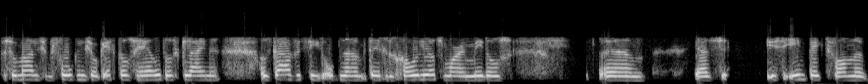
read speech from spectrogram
Somalische bevolking ook echt als held, als kleine, als David die het opname tegen de Goliaths. Maar inmiddels um, ja, is de impact van de,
